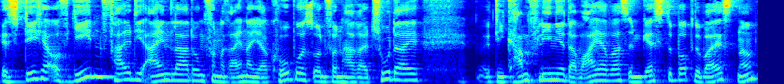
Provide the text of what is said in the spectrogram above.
Es steht ja auf jeden Fall die Einladung von Rainer Jakobus und von Harald Schudai. Die Kampflinie, da war ja was im Gästebob, du weißt, ne?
